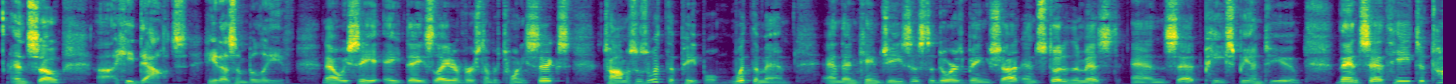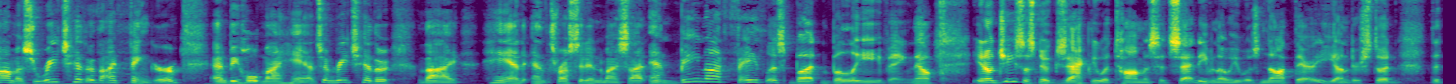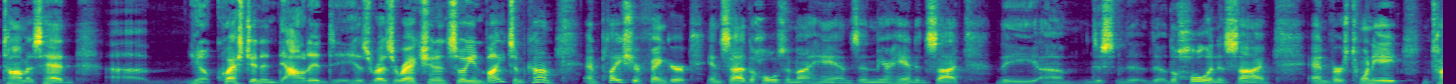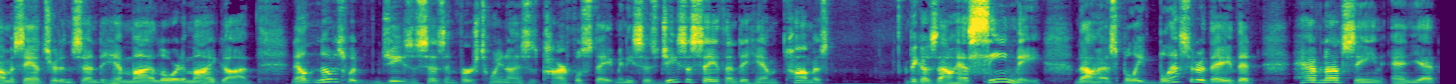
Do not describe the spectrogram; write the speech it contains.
And so uh, he doubts. He doesn't believe. Now we see eight days later, verse number 26, Thomas was with the people, with the men. And then came Jesus, the doors being shut, and stood in the midst, and said, Peace be unto you. Then saith he to Thomas, Reach hither thy finger, and behold my hands, and reach hither thy hand, and thrust it into my side, and be not faithless, but believing. Now, you know, Jesus knew exactly what Thomas had said, even though he was not there. He understood that Thomas had. Uh, you know, questioned and doubted his resurrection. And so he invites him, come and place your finger inside the holes in my hands and your hand inside the, um, this, the, the, the hole in his side. And verse 28, and Thomas answered and said to him, My Lord and my God. Now notice what Jesus says in verse 29. This is a powerful statement. He says, Jesus saith unto him, Thomas, because thou hast seen me, thou hast believed. Blessed are they that have not seen and yet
